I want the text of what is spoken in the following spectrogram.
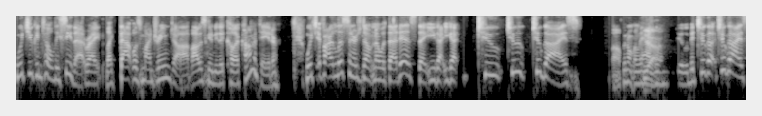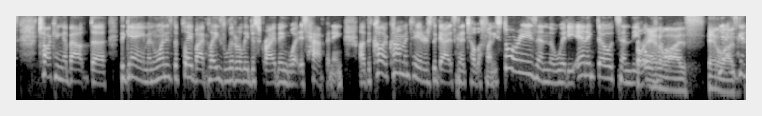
Which you can totally see that, right? Like that was my dream job. I was going to be the color commentator. Which if our listeners don't know what that is, that you got you got two two two guys. Well, we don't really have Yeah. one to do, but two two guys talking about the the game, and one is the play by plays, literally describing what is happening. Uh, the color commentators, the guy is going to tell the funny stories and the witty anecdotes and the or overall analyze yeah, he's going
